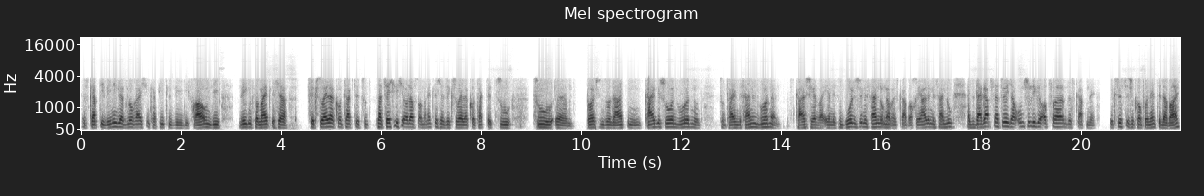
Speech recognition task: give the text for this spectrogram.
Es gab die weniger glorreichen Kapitel wie die Frauen, die wegen vermeintlicher sexueller Kontakte zu tatsächlicher oder vermeintlicher sexueller Kontakte zu zu ähm, deutschen Soldaten kahlgeschoren wurden und zum Teil misshandelt wurden. Also das Kahlscheren war eher eine symbolische Misshandlung, aber es gab auch reale Misshandlung. Also da gab es natürlich auch unschuldige Opfer. Es gab eine sexistische Komponente dabei.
